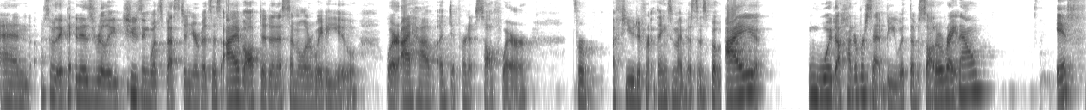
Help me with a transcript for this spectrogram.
And so it is really choosing what's best in your business. I've opted in a similar way to you, where I have a different software for a few different things in my business, but I would 100% be with Dubsado right now if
